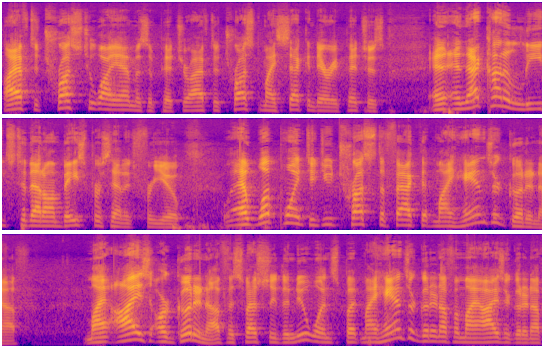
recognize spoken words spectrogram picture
I have to trust who I am as a pitcher. I have to trust my secondary pitches. And, and that kind of leads to that on base percentage for you. At what point did you trust the fact that my hands are good enough, my eyes are good enough, especially the new ones, but my hands are good enough and my eyes are good enough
